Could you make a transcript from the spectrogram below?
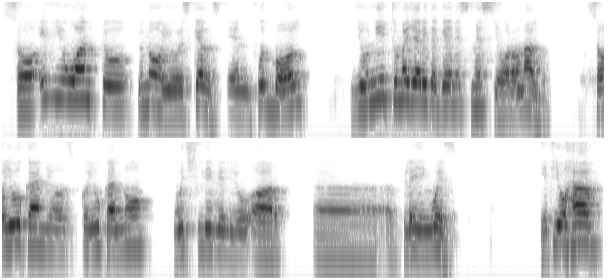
So if you want to, to know your skills in football, you need to measure it against Messi or Ronaldo. So you can use, you can know which level you are uh, playing with. If you have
